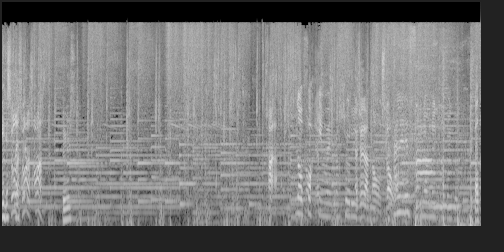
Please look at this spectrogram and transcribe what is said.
Need Spawn, spawn, spawn. Fingers. Ah, No fucking way, bro. Sorry. I did that no, slow. I let it fall. Denominator coming quicker. Jag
